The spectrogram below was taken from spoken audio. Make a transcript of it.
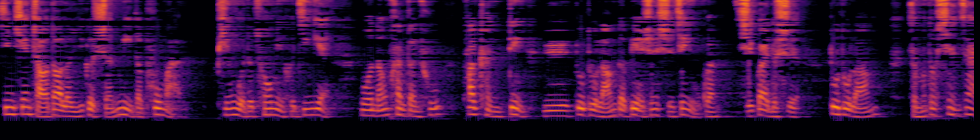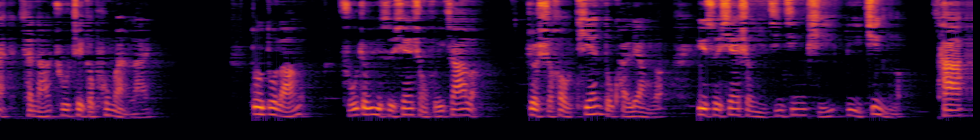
今天找到了一个神秘的铺满。凭我的聪明和经验，我能判断出。他肯定与杜杜狼的变身时间有关。奇怪的是，杜杜狼怎么到现在才拿出这个铺满来？杜杜狼扶着玉穗先生回家了。这时候天都快亮了，玉穗先生已经精疲力尽了。他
